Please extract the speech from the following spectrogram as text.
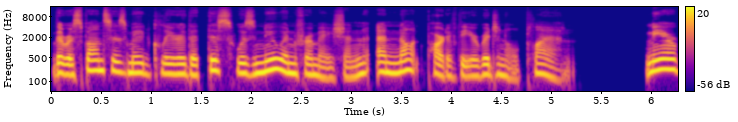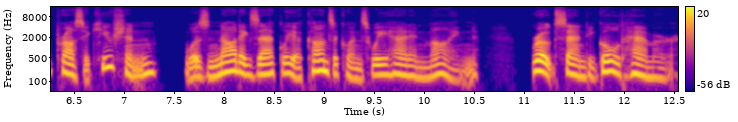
The responses made clear that this was new information and not part of the original plan. Mere prosecution was not exactly a consequence we had in mind, wrote Sandy Goldhammer,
